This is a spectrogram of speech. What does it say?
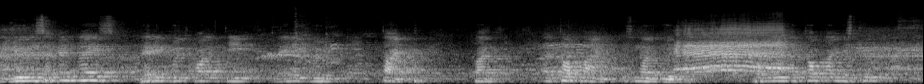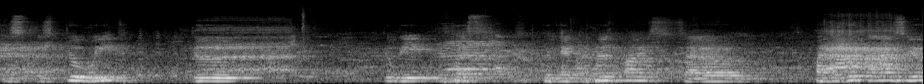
The U in the second place, very good quality, very good type, but the top line is not good. For me, the top line is too is, is too weak to to be the first to get the first prize. So, but the good balance U,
